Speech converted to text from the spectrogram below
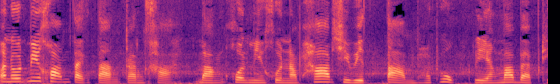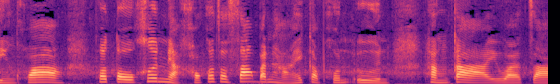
มนุษย์มีความแตกต่างกันค่ะ บางคนมีคุณภาพชีวิตต่ำเพราะถูกเลี้ยงมาแบบทิ้งขว้าง พอโตขึ้นเนี่ยเขาก็จะสร้างปัญหาให้กับคนอื่น ทั้งกายวาจา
